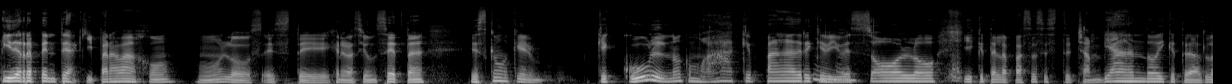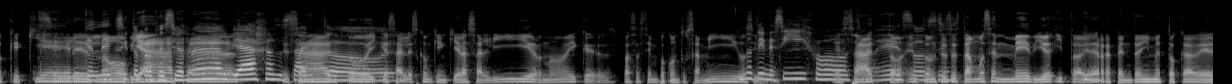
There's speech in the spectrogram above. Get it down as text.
Y de repente aquí para abajo, ¿no? Los, este, generación Z, es como que, qué cool, ¿no? Como, ah, qué padre que vives solo y que te la pasas, este, chambeando y que te das lo que Sí, quieres, que el ¿no? éxito profesional, viajas, Exacto, y que exacto. sales con quien quieras salir, ¿no? Y que pasas tiempo con tus amigos. No y- tienes hijos. Exacto, eso, entonces sí. estamos en medio y todavía de repente a mí me toca ver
